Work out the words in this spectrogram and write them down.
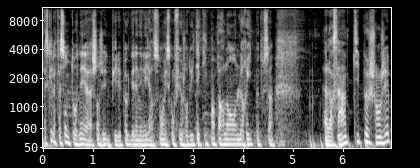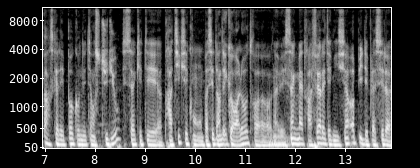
Est-ce que la façon de tourner a changé depuis l'époque d'Hélène et les garçons Est-ce qu'on fait aujourd'hui techniquement parlant, le rythme, tout ça Alors ça a un petit peu changé parce qu'à l'époque on était en studio. C'est ça qui était euh, pratique, c'est qu'on passait d'un décor à l'autre. Euh, On avait 5 mètres à faire, les techniciens, hop, ils déplaçaient le-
